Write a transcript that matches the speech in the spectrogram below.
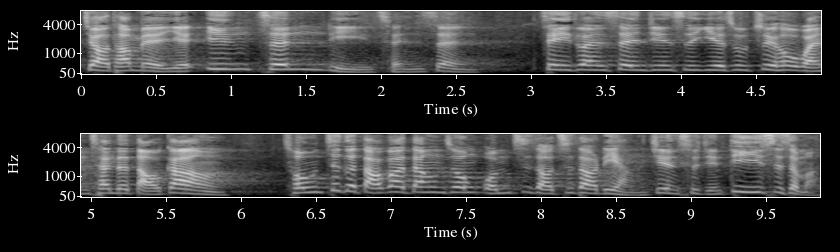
叫他们也因真理成圣。这一段圣经是耶稣最后晚餐的祷告。从这个祷告当中，我们至少知道两件事情：第一是什么？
